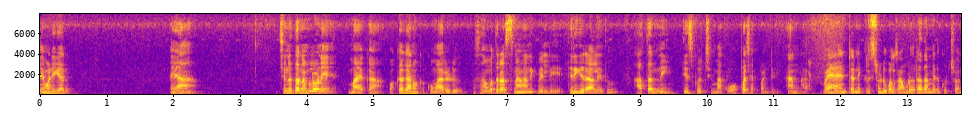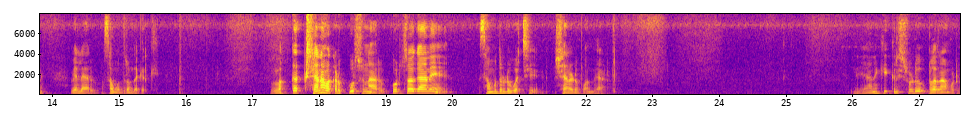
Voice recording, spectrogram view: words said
ఏమడిగారు? అయ్యా చిన్నతనంలోనే మా యొక్క ఒక్కగానొక్క కుమారుడు సముద్ర స్నానానికి వెళ్ళి తిరిగి రాలేదు. అతన్ని తీసుకొచ్చి మాకు ఒప్ప చెప్పండి అన్నారు. వెంటనే కృష్ణుడు బలరాముడు రథం మీద కూర్చొని వెళ్ళారు సముద్రం దగ్గరికి. ఒక్క క్షణం అక్కడ కూర్చున్నారు. కూర్చోగానే సముద్రుడు వచ్చి శరణు పొందాడు. నిజానికి కృష్ణుడు బలరాముడు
